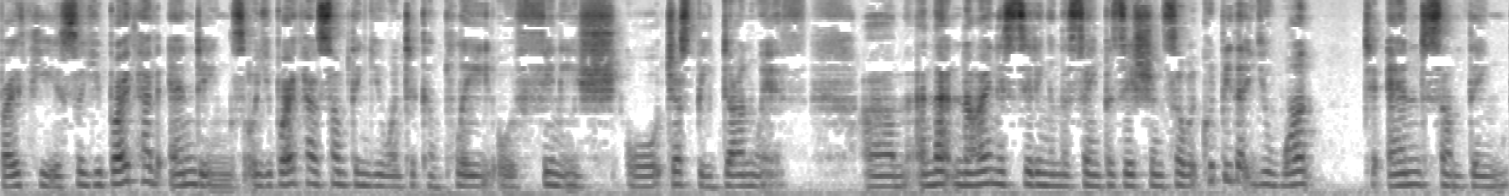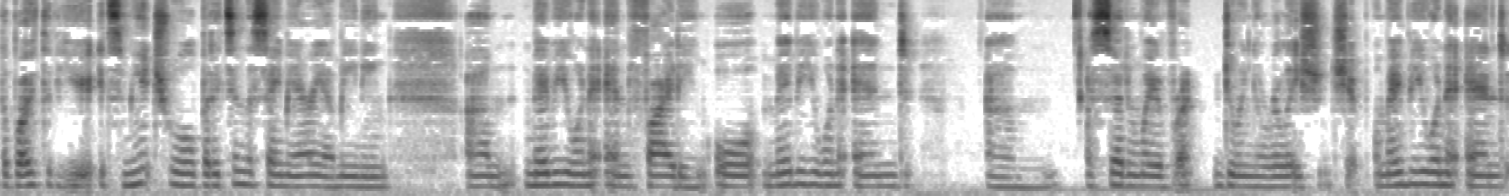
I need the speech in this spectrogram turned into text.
both here. So you both have endings or you both have something you want to complete or finish or just be done with. Um, and that nine is sitting in the same position. So it could be that you want to end something, the both of you. It's mutual, but it's in the same area, meaning um, maybe you want to end fighting or maybe you want to end um, a certain way of doing your relationship, or maybe you want to end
